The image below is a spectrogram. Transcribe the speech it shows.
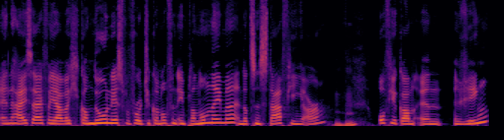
En hij zei van, ja, wat je kan doen is bijvoorbeeld, je kan of een implanon nemen, en dat is een staafje in je arm. Mhm. Of je kan een ring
